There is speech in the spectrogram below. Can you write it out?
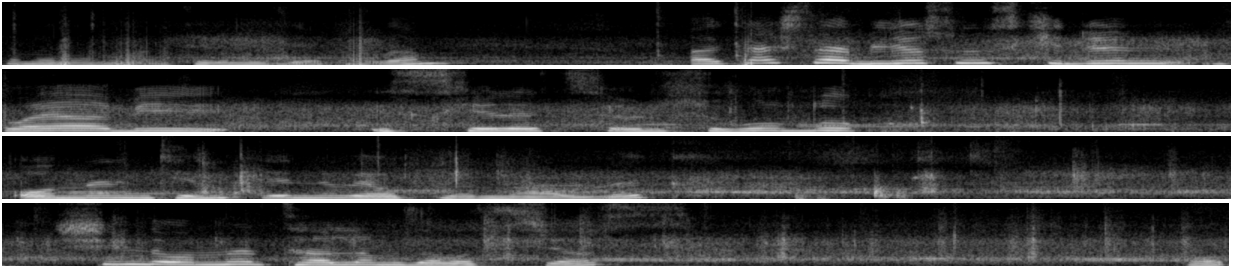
Hemen envanterimizi yapalım. Arkadaşlar biliyorsunuz ki dün baya bir iskelet ölüsü bulduk. Onların kemiklerini ve oklarını aldık. Şimdi onları tarlamıza basacağız. Hop.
